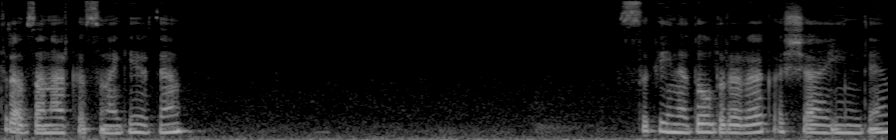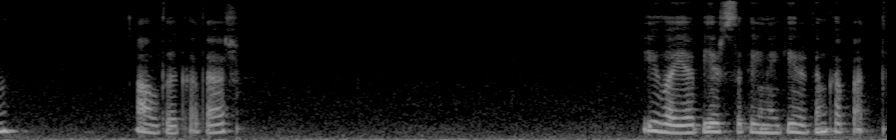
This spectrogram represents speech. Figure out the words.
Trabzan arkasına girdim. Sık iğne doldurarak aşağı indim. Aldığı kadar. Yuvaya bir sık iğne girdim kapattım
